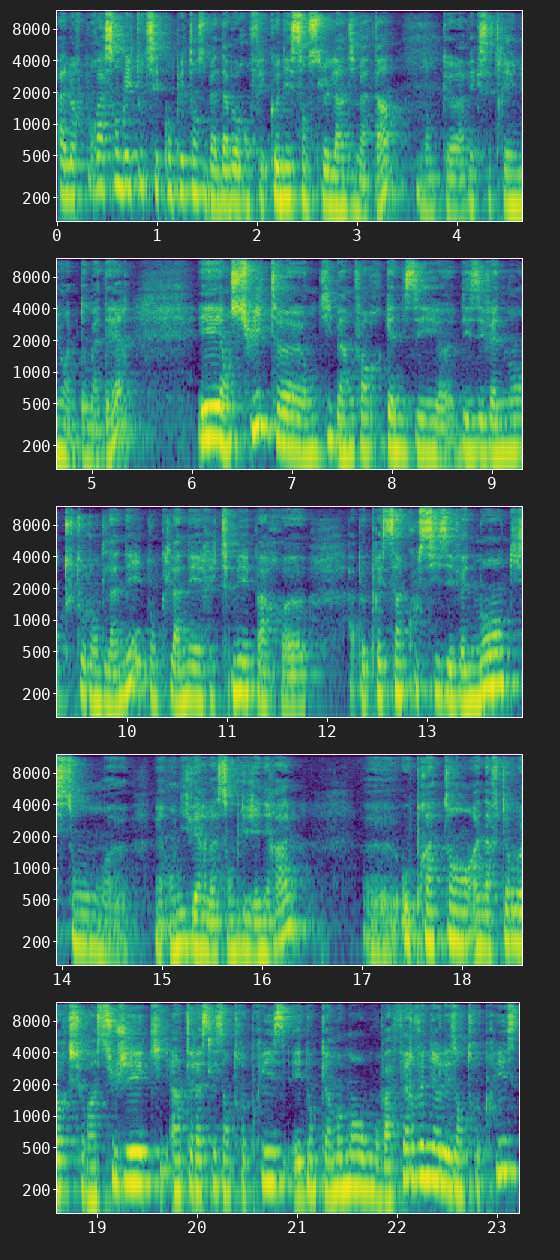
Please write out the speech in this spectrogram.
Alors pour assembler toutes ces compétences, ben, d'abord on fait connaissance le lundi matin, donc euh, avec cette réunion hebdomadaire. Et ensuite, euh, on dit ben, on va organiser euh, des événements tout au long de l'année. Donc l'année est rythmée par à peu près 5 ou 6 événements qui sont ben, en hiver l'Assemblée générale, au printemps un afterwork sur un sujet qui intéresse les entreprises et donc un moment où on va faire venir les entreprises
